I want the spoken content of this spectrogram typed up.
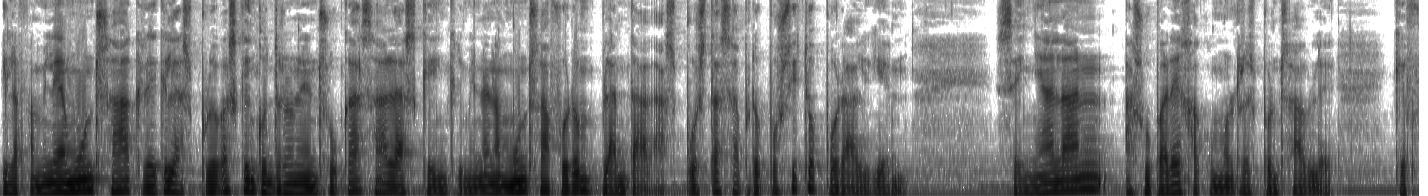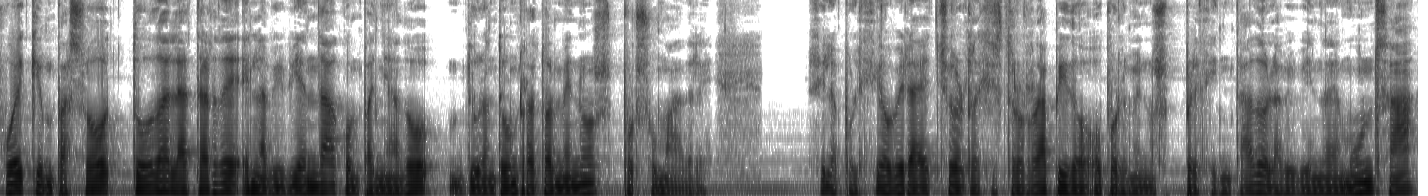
Y la familia Munsa cree que las pruebas que encontraron en su casa, las que incriminan a Munsa, fueron plantadas, puestas a propósito por alguien. Señalan a su pareja como el responsable, que fue quien pasó toda la tarde en la vivienda acompañado durante un rato al menos por su madre. Si la policía hubiera hecho el registro rápido o por lo menos precintado la vivienda de Munsa,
